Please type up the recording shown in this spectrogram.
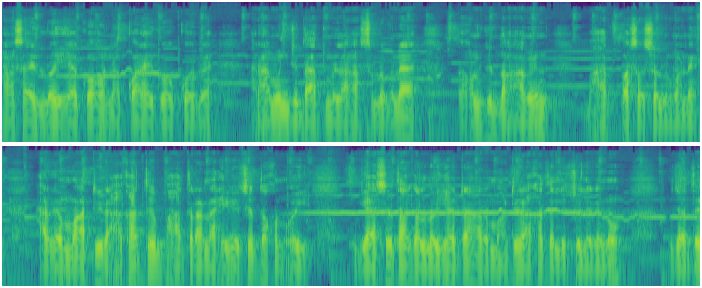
ভাষায় লইহা কহ না কড়াই কহ করবে আর আমিন যে দাঁত মেলা হাসল না তখন কিন্তু আমিন ভাত পাশা ছিল মানে আগে মাটির আঘাতে ভাত রান্না হয়ে গেছে, তখন ওই গ্যাসে থাকা লইহাটা আর মাটির আঘাতে চলে গেল, যাতে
